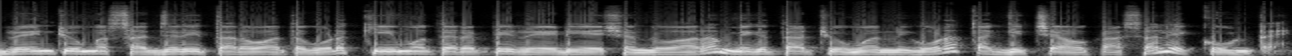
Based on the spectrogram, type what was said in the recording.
బ్రెయిన్ ట్యూమర్ సర్జరీ తర్వాత కూడా కీమోథెరపీ రేడియేషన్ ద్వారా మిగతా ట్యూమర్ని కూడా తగ్గించే అవకాశాలు ఎక్కువ ఉంటాయి.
